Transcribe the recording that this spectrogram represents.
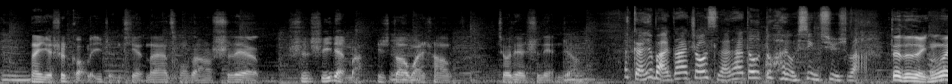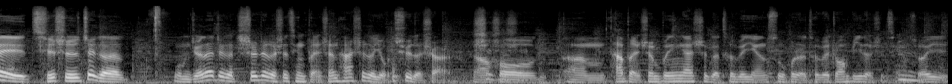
嗯那也是搞了一整天，大家从早上十点十十一点吧，一直到晚上九点十点这样。那感觉把大家招起来，大家都都很有兴趣，是吧？对对对，因为其实这个，我们觉得这个吃这个事情本身它是个有趣的事儿，是然后嗯，它本身不应该是个特别严肃或者特别装逼的事情，嗯所以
